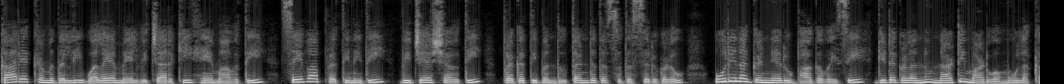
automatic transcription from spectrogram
ಕಾರ್ಯಕ್ರಮದಲ್ಲಿ ವಲಯ ಮೇಲ್ವಿಚಾರಕಿ ಹೇಮಾವತಿ, ಸೇವಾ ಪ್ರತಿನಿಧಿ ವಿಜಯ ಶೌತಿ ಪ್ರಗತಿಬಂಧು ತಂಡದ ಸದಸ್ಯರುಗಳು, ಊರಿನ ಗಣ್ಯರು ಭಾಗವಹಿಸಿ ಗಿಡಗಳನ್ನು ನಾಟಿ ಮಾಡುವ ಮೂಲಕ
